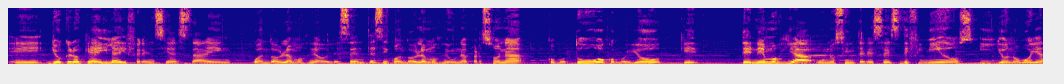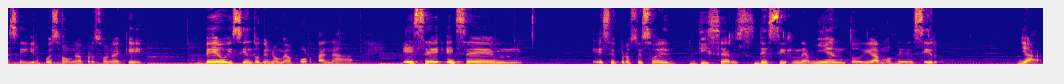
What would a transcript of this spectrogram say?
eh, yo creo que ahí la diferencia está en cuando hablamos de adolescentes y cuando hablamos de una persona como tú o como yo que tenemos ya unos intereses definidos y yo no voy a seguir pues a una persona que veo y siento que no me aporta nada. Ese, ese, ese proceso de discernimiento, digamos, de decir, ya,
